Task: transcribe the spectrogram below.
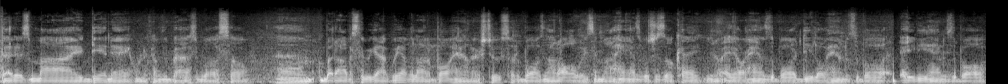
that is my DNA when it comes to basketball. So, um, but obviously we got we have a lot of ball handlers too. So the ball is not always in my hands, which is okay. You know, AR handles the ball, D'Lo handles the ball, AD handles the ball.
